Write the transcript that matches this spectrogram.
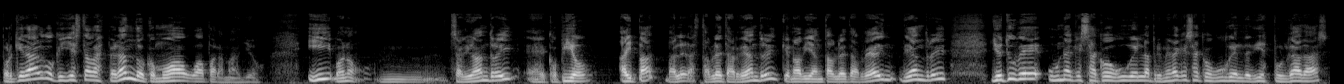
Porque era algo que yo estaba esperando como agua para mayo. Y bueno, mm, salió Android, eh, copió iPad, ¿vale? Las tabletas de Android, que no habían tabletas de, Android. Yo tuve una que sacó Google, la primera que sacó Google de 10 pulgadas,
